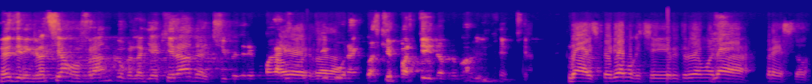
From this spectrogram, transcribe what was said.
Noi ti ringraziamo Franco per la chiacchierata e ci vedremo magari allora, in tribuna in qualche partita probabilmente. Dai, speriamo che ci ritroviamo là presto.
